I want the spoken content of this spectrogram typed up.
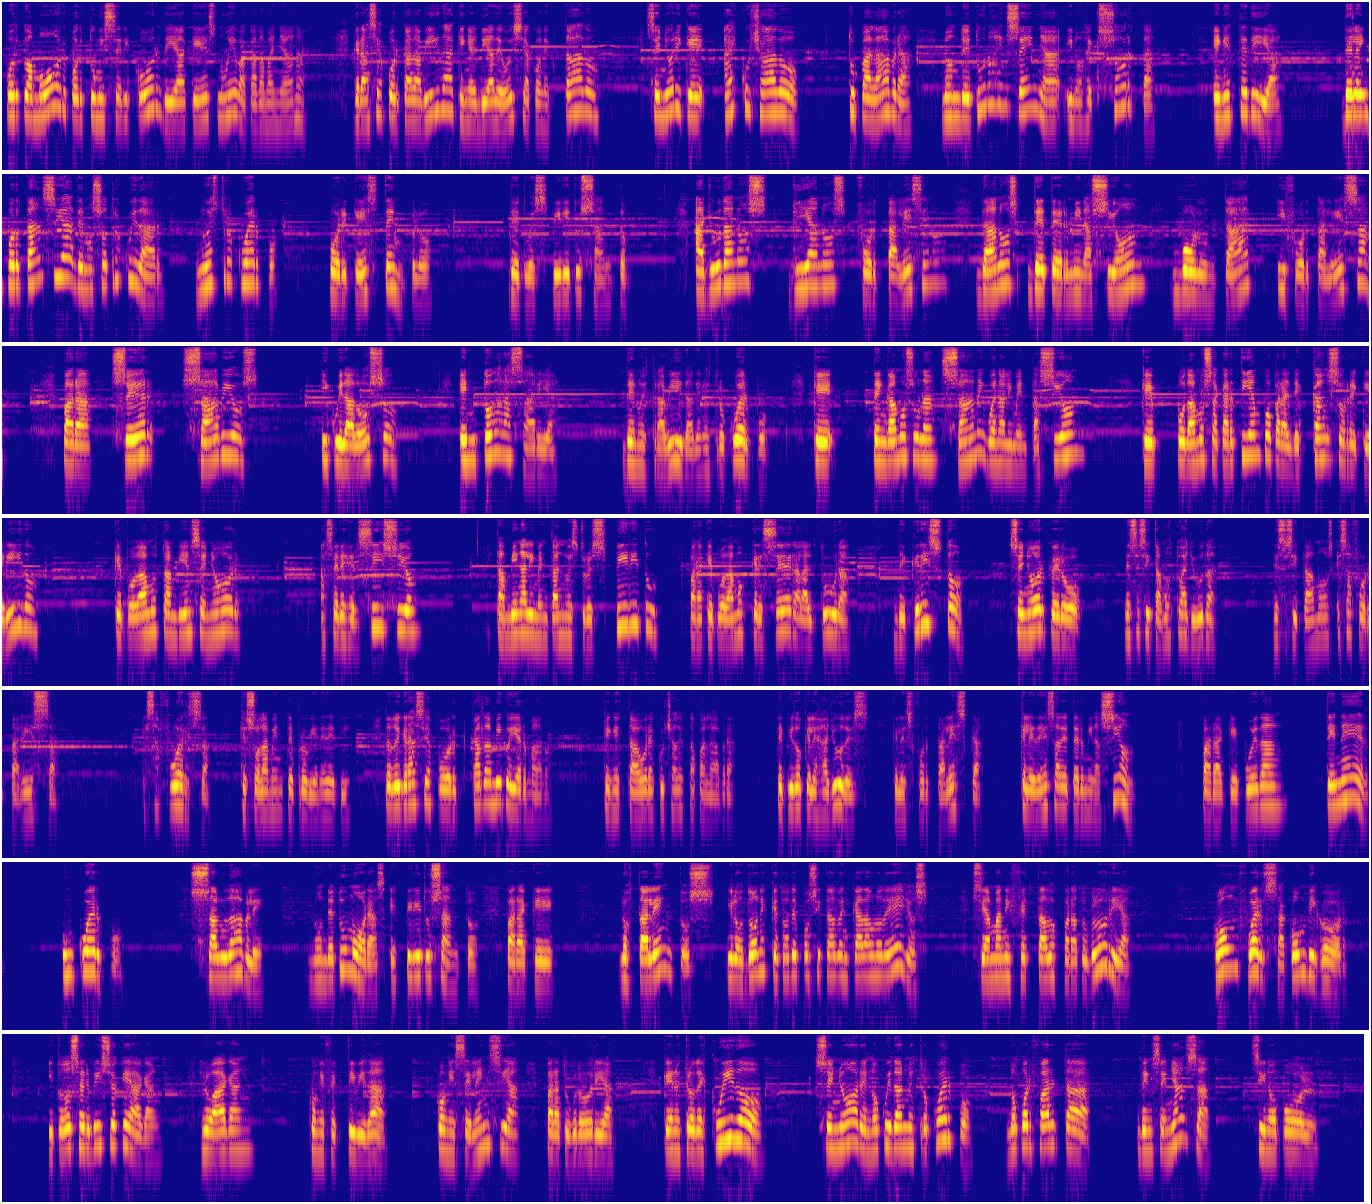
por tu amor, por tu misericordia que es nueva cada mañana. Gracias por cada vida que en el día de hoy se ha conectado Señor, y que ha escuchado tu palabra, donde tú nos enseñas y nos exhorta en este día de la importancia de nosotros cuidar nuestro cuerpo, porque es templo de tu Espíritu Santo. Ayúdanos, guíanos, fortalécenos, danos determinación, voluntad y fortaleza para ser sabios, y cuidadoso en todas las áreas de nuestra vida, de nuestro cuerpo, que tengamos una sana y buena alimentación, que podamos sacar tiempo para el descanso requerido, que podamos también, Señor, hacer ejercicio, también alimentar nuestro espíritu para que podamos crecer a la altura de Cristo. Señor, pero necesitamos tu ayuda. Necesitamos esa fortaleza, esa fuerza que solamente proviene de ti. Te doy gracias por cada amigo y hermano que en esta hora ha escuchado esta palabra. Te pido que les ayudes, que les fortalezca, que le des esa determinación para que puedan tener un cuerpo saludable donde tú moras, Espíritu Santo, para que los talentos y los dones que tú has depositado en cada uno de ellos sean manifestados para tu gloria, con fuerza, con vigor, y todo servicio que hagan, lo hagan con efectividad, con excelencia para tu gloria. Que nuestro descuido, Señor, en no cuidar nuestro cuerpo, no por falta de enseñanza, sino por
